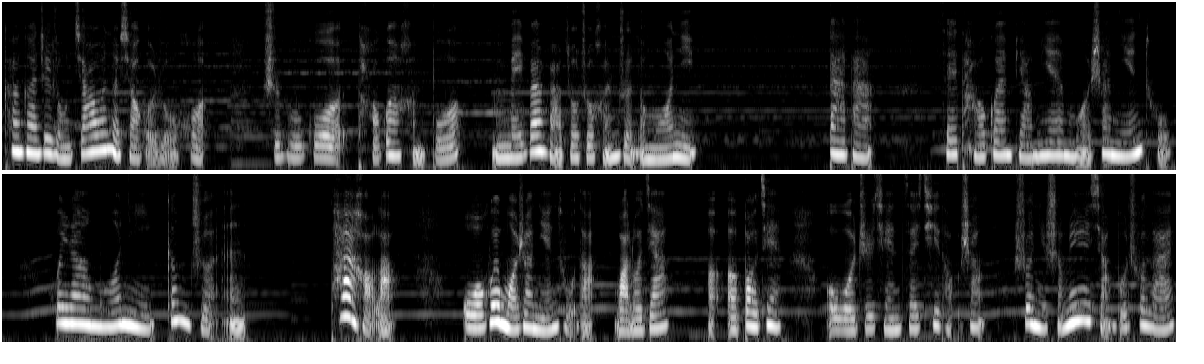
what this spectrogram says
看看这种加温的效果如何。只不过陶罐很薄，没办法做出很准的模拟。爸爸。在陶罐表面抹上粘土，会让模拟更准。太好了，我会抹上粘土的，瓦洛加。呃呃，抱歉，我之前在气头上说你什么也想不出来，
